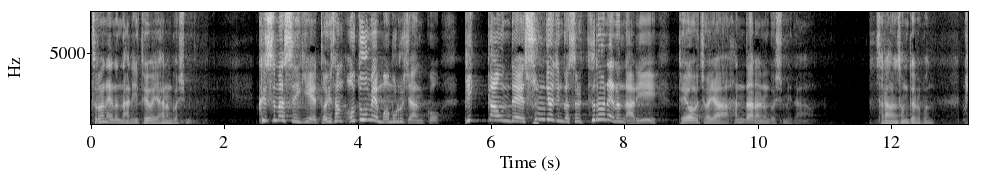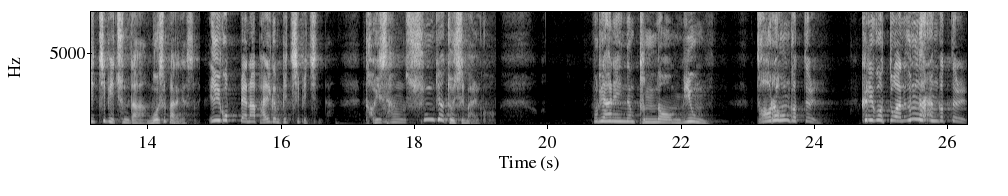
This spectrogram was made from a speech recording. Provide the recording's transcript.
드러내는 날이 되어야 하는 것입니다. 크리스마스이기에 더 이상 어두움에 머무르지 않고 빛 가운데 숨겨진 것을 드러내는 날이 되어져야 한다라는 것입니다. 사랑하는 성도 여러분, 빛이 비춘다. 무엇을 말하겠습니까? 일곱 배나 밝은 빛이 비친다. 더 이상 숨겨두지 말고 우리 안에 있는 분노, 미움, 더러운 것들, 그리고 또한 음란한 것들,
